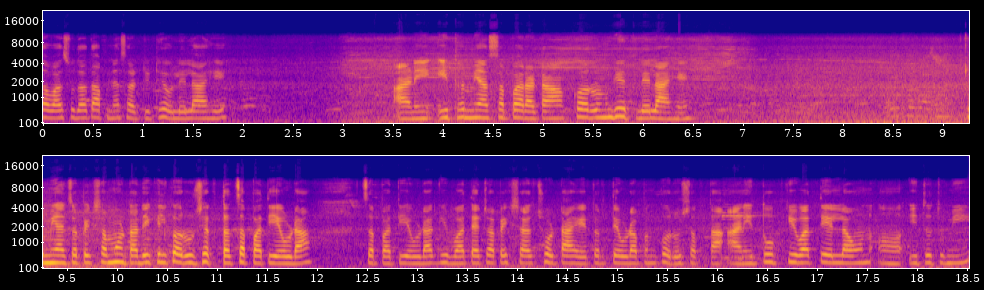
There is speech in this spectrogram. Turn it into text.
तवासुद्धा तापण्यासाठी ठेवलेला आहे. आणि इथं मी असा पराठा करून घेतलेला आहे. तुम्ही याच्यापेक्षा मोठा देखील करू शकता चपाती एवढा. चपाती एवढा किंवा त्याच्यापेक्षा छोटा आहे तर तेवढा पण करू शकता. आणि तूप किंवा तेल लावून इथं तुम्ही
